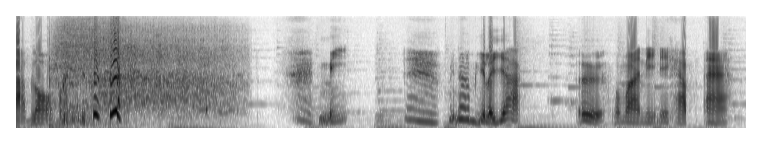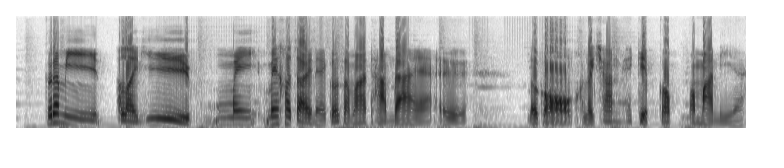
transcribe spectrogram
สามรอบนี่ไม่น่ามีอะไรยาก เออ ประมาณนี้นะครับ อะก็ถ้ามีอะไรที่ไม่ไม่เข้าใจเนี่ยก็สามารถถามได้นะเออ แล้วก็คอลเลกชันให้เก็บก็ประมาณนี้นะ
